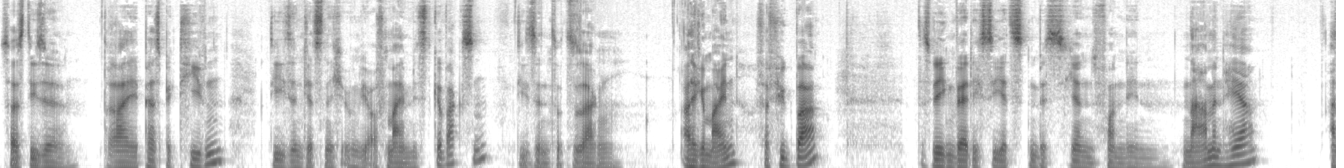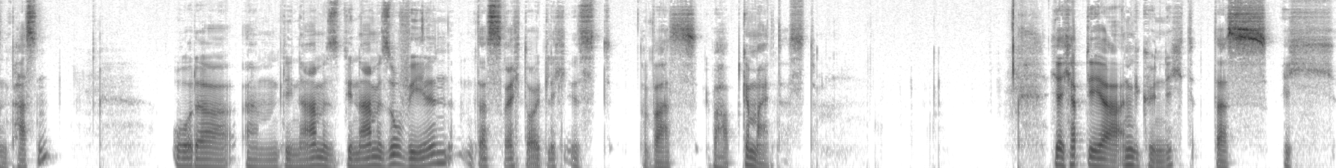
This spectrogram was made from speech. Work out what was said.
Das heißt, diese drei Perspektiven, die sind jetzt nicht irgendwie auf meinem Mist gewachsen, die sind sozusagen allgemein verfügbar. Deswegen werde ich sie jetzt ein bisschen von den Namen her anpassen oder ähm, die, Name, die Name so wählen, dass recht deutlich ist, was überhaupt gemeint ist. Ja, ich habe dir ja angekündigt, dass ich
